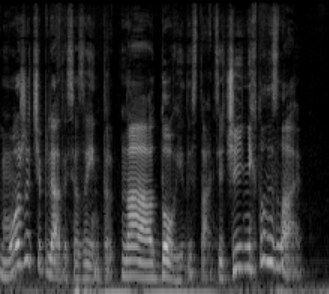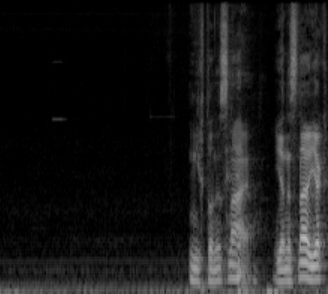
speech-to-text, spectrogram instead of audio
може чіплятися за Інтер на довгій дистанції, чи ніхто не знає? ніхто не знає. Я не знаю, як.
